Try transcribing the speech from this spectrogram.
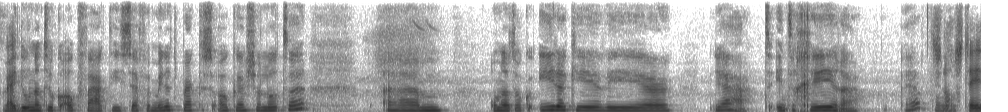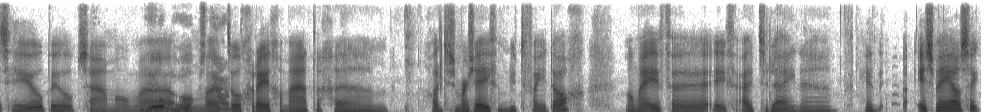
wij doen natuurlijk ook vaak die 7-minute practice ook, hè, Charlotte. Ehm, om dat ook iedere keer weer ja, te integreren. Hè? Het is nog steeds heel behulpzaam om, eh, Heel om behulpzaam. eh, toch regelmatig, ehm, gewoon het is maar zeven minuten van je dag, om even, even uit te lijnen. Hey, Ismee, als ik,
